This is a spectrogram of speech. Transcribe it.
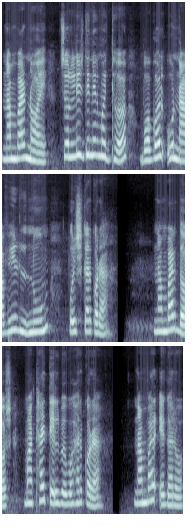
নাম্বার নয়, চল্লিশ দিনের মধ্যে বগল ও নাভির নুম পরিষ্কার করা। নাম্বার দশ, মাথায় তেল ব্যবহার করা। নাম্বার এগারো,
